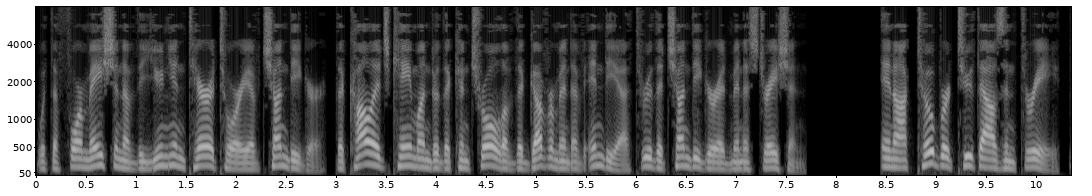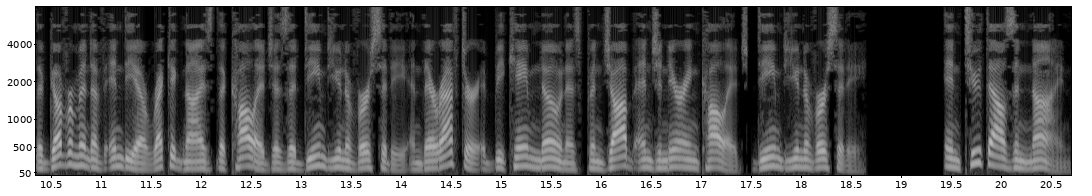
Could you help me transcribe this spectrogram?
with the formation of the Union Territory of Chandigarh, the college came under the control of the Government of India through the Chandigarh administration. In October 2003, the Government of India recognised the college as a deemed university and thereafter it became known as Punjab Engineering College deemed university. In 2009,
